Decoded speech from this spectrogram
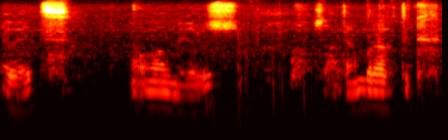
Evet. Onu almıyoruz. Zaten bıraktık.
